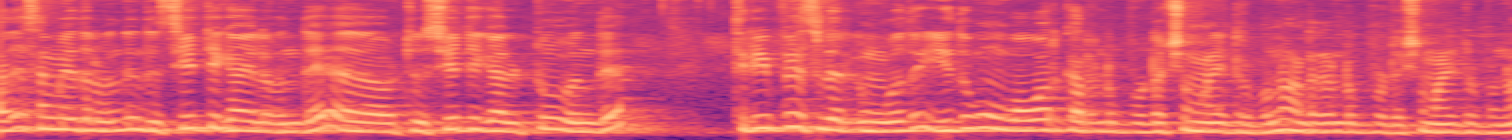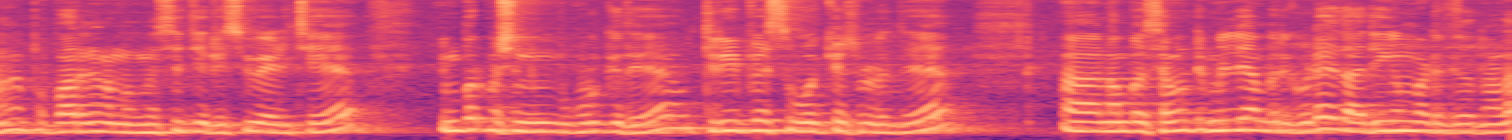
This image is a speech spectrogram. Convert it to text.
அதே சமயத்தில் வந்து இந்த சிடி காயில் வந்து சிடி காயில் டூ வந்து த்ரீ ஃபேஸில் இருக்கும்போது இதுவும் ஓவர் கரண்ட் ப்ரொடெக்ஷன் மானிட்டர் பண்ணும் அண்டர் கரண்ட் ப்ரொடெக்ஷன் மானிட்டர் பண்ணும் இப்போ பாருங்கள் நம்ம மெசேஜ் ரிசீவ் ஆகிடுச்சு இன்ஃபர்மேஷன் கொடுக்குது. த்ரீ ஃபேஸ் ஓகே சொல்லுது. நம்ம 70 மில்லி பேருக்கு விட இது அதிகமாக எடுக்கிறதுனால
